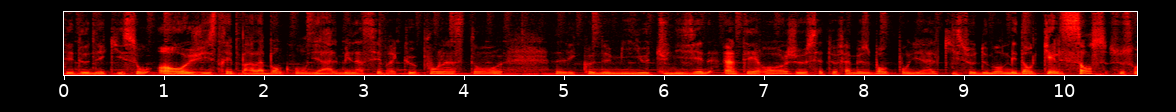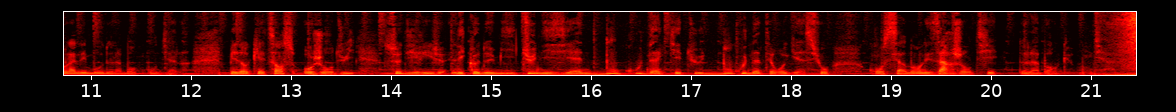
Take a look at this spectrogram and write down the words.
des données qui sont enregistrées par la Banque mondiale. Mais là, c'est vrai que pour l'instant, euh, l'économie tunisienne interroge cette fameuse Banque mondiale qui se demande mais dans quel sens, ce sont là les mots de la Banque mondiale, hein, mais dans quel sens aujourd'hui se dirige l'économie tunisienne? Beaucoup d'inquiétudes, beaucoup d'interrogations concernant les argentiers de la Banque mondiale.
